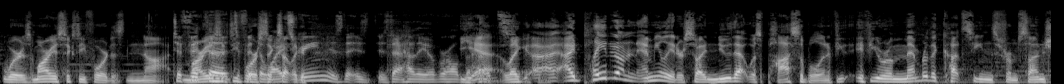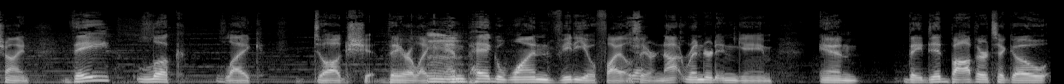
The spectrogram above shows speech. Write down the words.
Whereas Mario 64 does not. to fit Mario the, to 64 fit the sticks out like a is, that is is that how they overhauled the yeah, like I, I played it on an emulator, so I knew that was possible. And if you if you remember the cutscenes from Sunshine, they look like dog shit. They are like mm. MPEG one video files. They are not rendered in game, and they did bother to go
